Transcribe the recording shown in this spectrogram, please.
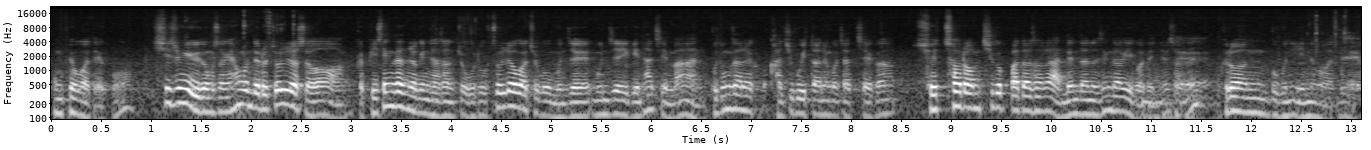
공표가 되고 시중의 유동성이 한 군데로 쫄려서 그러니까 비생산적인 자산 쪽으로 쏠려가지고 문제 문제이긴 하지만 부동산을 가지고 있다는 것 자체가 죄처럼 취급받아서는 안 된다는 생각이거든요. 저는 네. 그런 부분이 있는 것 같아요.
